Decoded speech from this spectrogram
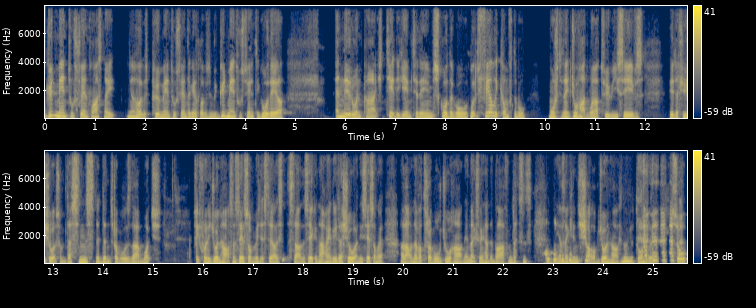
good mental strength last night you know, it was poor mental strength against Livingston, but good mental strength to go there in their own patch, take the game to them, score the goal, looked fairly comfortable most of the night. Joe had one or two wee saves. They had a few shots from distance that didn't trouble us that much. It's funny, John Hartson said something at the start of the second half. I think they had a shot and he said something like, oh, that will never trouble Joe Hart. And then next thing he hit the bar from distance. And you're thinking, shut up, John Hart. You know what you're talking about. so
